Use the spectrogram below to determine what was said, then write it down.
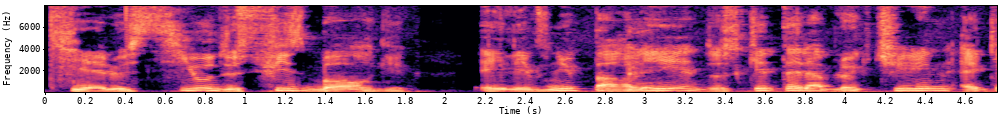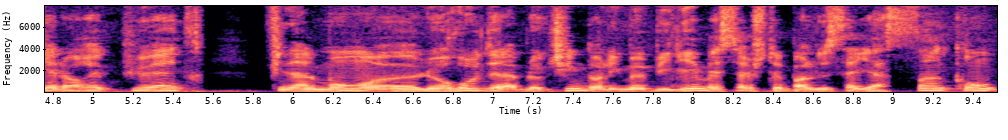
qui est le CEO de Swissborg. Et il est venu parler de ce qu'était la blockchain et quelle aurait pu être finalement euh, le rôle de la blockchain dans l'immobilier, mais ça, je te parle de ça il y a cinq ans.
